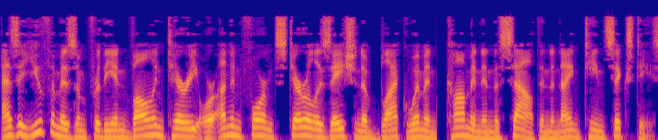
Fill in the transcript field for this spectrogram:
as a euphemism for the involuntary or uninformed sterilization of black women, common in the South in the 1960s.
